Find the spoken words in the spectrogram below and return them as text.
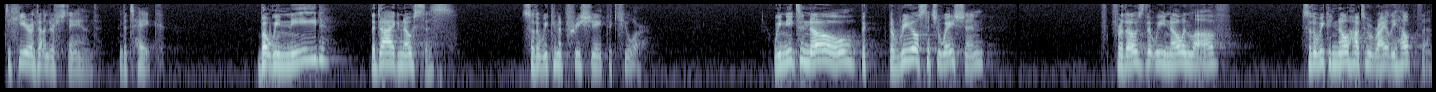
to hear and to understand and to take. But we need the diagnosis so that we can appreciate the cure. We need to know the, the real situation for those that we know and love so that we can know how to rightly help them.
